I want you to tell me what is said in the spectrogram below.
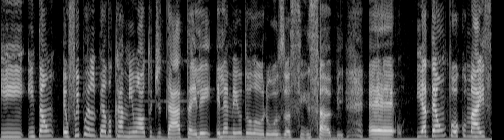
E então eu fui pelo, pelo caminho autodidata. Ele, ele é meio doloroso, assim, sabe? É, e até um pouco mais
